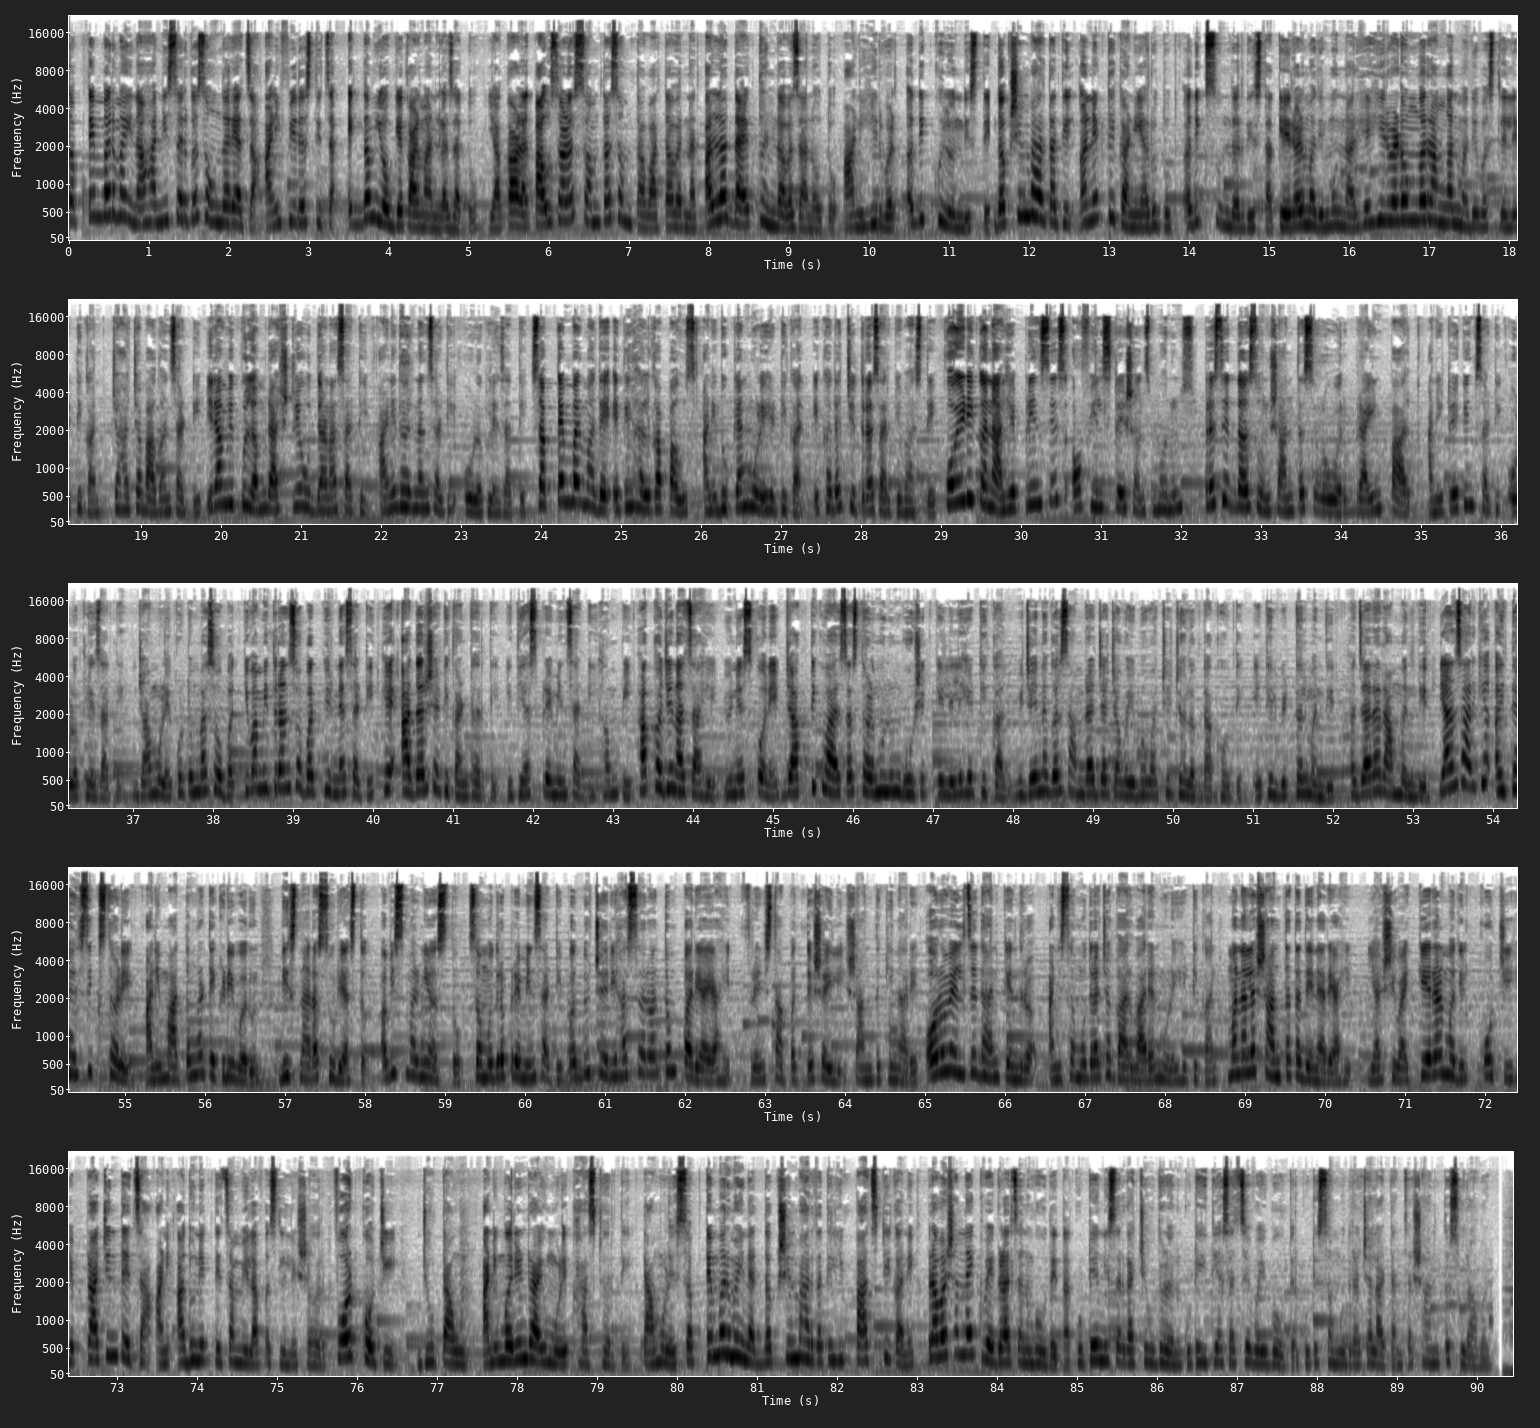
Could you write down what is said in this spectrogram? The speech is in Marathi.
सप्टेंबर महिना हा निसर्ग सौंदर्याचा आणि फिरस्तीचा एकदम योग्य काळ मानला जातो. या काळात पावसाळा संपता संपता वातावरणात आल्हाददायक थंडावा जाणवतो आणि हिरवळ अधिक खुलून दिसते. दक्षिण भारतातील अनेक ठिकाणी या ऋतूत अधिक सुंदर दिसतात. केरळमधील मुन्नार हे हिरव्या डोंगर रांगांमध्ये वसलेले ठिकाण चहाच्या बागांसाठी इराविकुलम राष्ट्रीय उद्यानासाठी आणि धरणांसाठी ओळखले जाते. सप्टेंबरमध्ये येथील हलका पाऊस आणि धुक्यांमुळे हे ठिकाण एखाद्या चित्रासारखे भासते. कोयडी कनाल हे प्रिन्सेस ऑफ हिल स्टेशन्स म्हणून प्रसिद्ध असून शांत सरोवर ब्राईन पार्क आणि ट्रेकिंगसाठी ओळखले जाते ज्यामुळे कुटुंबासोबत किंवा मित्रांसोबत फिरण्यासाठी हे आदर्श ठिकाण ठरते. इतिहास प्रेमींसाठी हम्पी हा खजिनाच आहे. युनेस्कोने जागतिक वारसा स्थळ म्हणून घोषित केलेले हे ठिकाण विजयनगर साम्राज्याच्या वैभवाची झलक दाखवते. येथील विठ्ठल मंदिर हजारा राम मंदिर यांसारखी ऐतिहासिक स्थळे आणि मातंग टेकडीवरून दिसणारा सूर्यास्त अविस्मरणीय असतो. समुद्र प्रेमींसाठी पद्दुचेरी हा सर्वोत्तम पर्याय आहे. फ्रेंच स्थापत्य शैली शांत किनारे ओरोवेलचे ध्यान केंद्र आणि समुद्राच्या गार वाऱ्यांमुळे हे ठिकाण मनाला शांतता देणारे आहे. याशिवाय केरळमधील कोची हे प्राचीनतेचा आणि आधुनिकतेचा मिलाप असलेले शहर. फोर्ट कोची जू टाउन आणि मरीन ड्राईव्ह मुळे खास ठरते. त्यामुळे सप्टेंबर महिन्यात दक्षिण भारतातील ही पाच ठिकाणे प्रवाशांना एक वेगळाच अनुभव देतात. कुठे निसर्गाची उधळण कुठे इतिहासाचे वैभव तर कुठे समुद्राच्या लाटांचा शांत सुरावट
